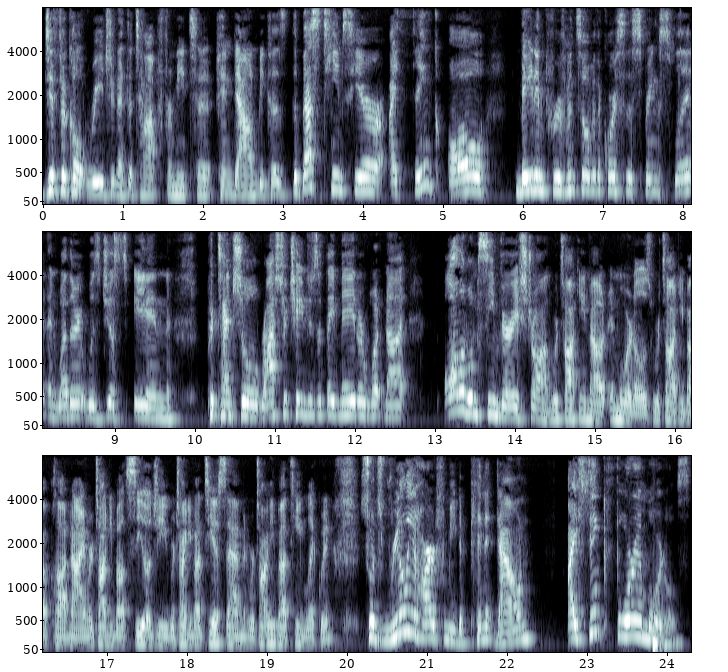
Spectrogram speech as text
difficult region at the top for me to pin down because the best teams here, I think, all made improvements over the course of the spring split, and whether it was just in potential roster changes that they made or whatnot, all of them seem very strong. We're talking about Immortals, we're talking about Cloud9, we're talking about CLG, we're talking about TSM, and we're talking about Team Liquid. So it's really hard for me to pin it down. I think for Immortals,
